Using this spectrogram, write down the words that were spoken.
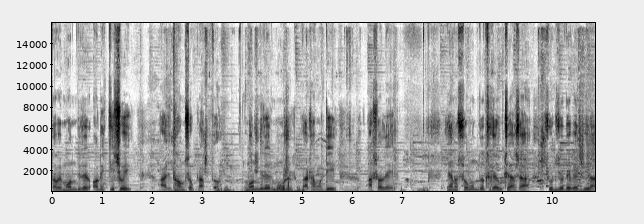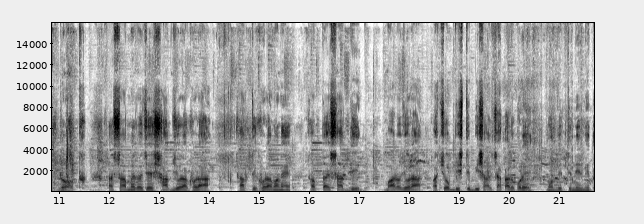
তবে মন্দিরের অনেক কিছুই আজ ধ্বংসপ্রাপ্ত। মন্দিরের মূল কাঠামোটি আসলে যেন সমুদ্র থেকে উঠে আসা সূর্যদেবের বিরাট রথ। তার সামনে রয়েছে সাত জোড়া ঘোড়া। সাতটি ঘোড়া মানে সপ্তাহে সাত দিন। বারো জোড়া বা চব্বিশটি বিশাল চাকার উপরে মন্দিরটি নির্মিত।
